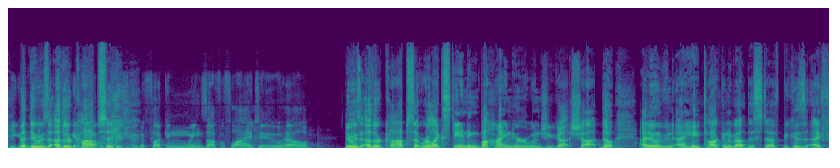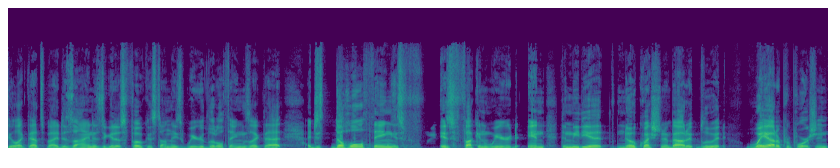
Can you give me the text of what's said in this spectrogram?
He But there was he other could cops. probably shoot a fucking wings off a fly too. Hell. There was other cops that were like standing behind her when she got shot. Though I don't even I hate talking about this stuff because I feel like that's by design is to get us focused on these weird little things like that. I just the whole thing is f- is fucking weird and the media no question about it blew it way out of proportion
